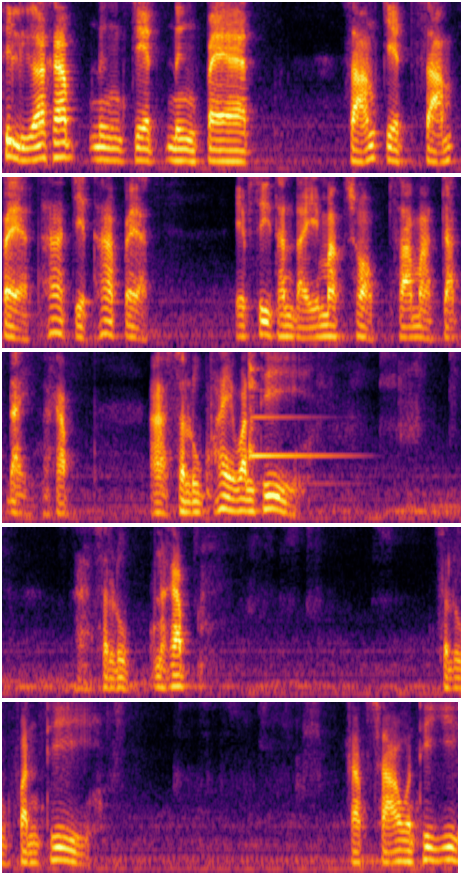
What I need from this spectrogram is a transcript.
ที่เหลือครับหนึ่งเจ็ดหนึ่งแปดสามเจ็ดสามแปดห้าเจ็ดห้าแปดเอฟซีทันใดมักชอบสามารถจัดได้นะครับอ่าสรุปให้วันที่อ่าสรุปนะครับ สรุปวันที่ ครับเช้าวันที่ยี่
